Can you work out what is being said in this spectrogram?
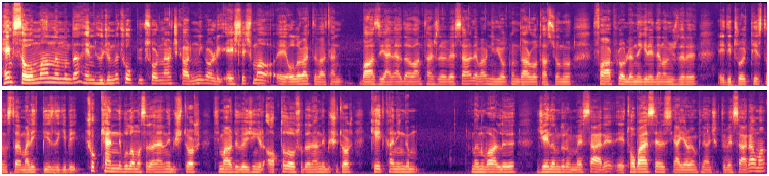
hem savunma anlamında hem de hücumda çok büyük sorunlar çıkardığını gördük. Eşleşme e, olarak da zaten bazı yerlerde avantajları vesaire de var. New York'un dar rotasyonu, far problemine girebilen oyuncuları, e, Detroit Pistons'ta Malik Beasley gibi çok kendini bulamasa da önemli bir şutör. Tim Hardaway Jr. aptal olsa da önemli bir şutör. Kate Cunningham Mın varlığı, Jalen Durum vesaire, e, Tobias Harris yer yer ön plana çıktı vesaire ama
